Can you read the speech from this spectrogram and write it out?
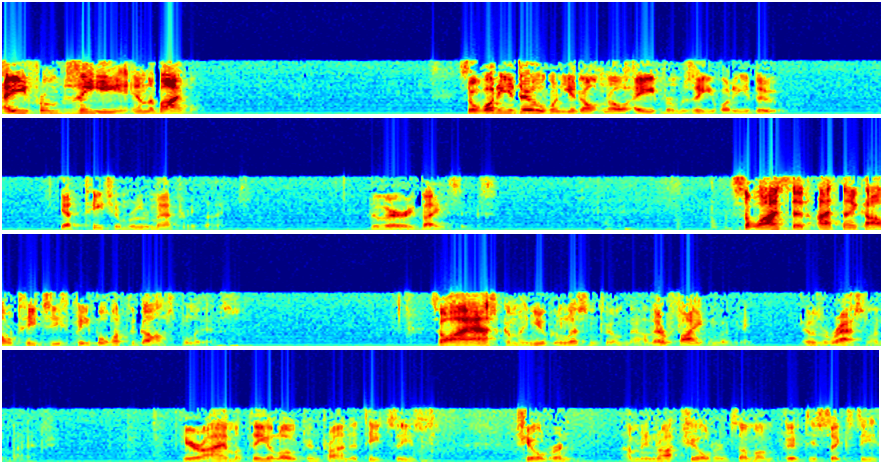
A from Z in the Bible. So what do you do when you don't know A from Z? What do you do? You have to teach them rudimentary things, the very basics. So I said, I think I will teach these people what the gospel is. So I asked them, and you can listen to them now. They're fighting with me. It was a wrestling match. Here I am, a theologian, trying to teach these children. I mean, not children, some of them 50, 60,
